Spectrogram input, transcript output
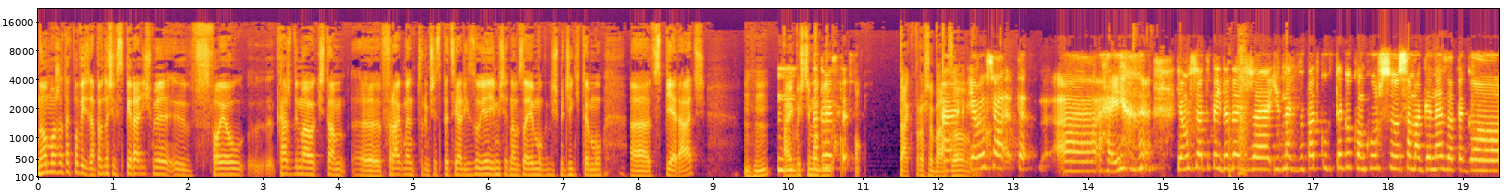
No, można tak powiedzieć. Na pewno się wspieraliśmy y, w swoją. Y, każdy ma jakiś tam e, fragment, którym się specjalizuje, i my się nawzajem mogliśmy dzięki temu e, wspierać. Mhm. A mhm. jakbyście mogli. O, tak, proszę bardzo. Ja bym chciała. Te, hej. Ja bym chciała tutaj dodać, że jednak w wypadku tego konkursu sama geneza tego,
